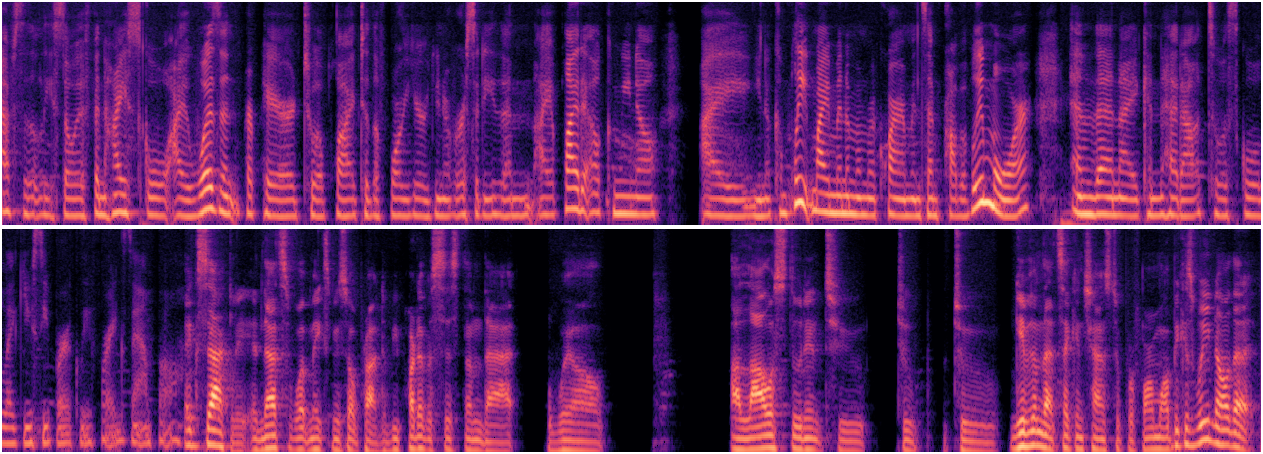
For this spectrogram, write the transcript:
Absolutely. So, if in high school I wasn't prepared to apply to the four year university, then I apply to El Camino. I, you know, complete my minimum requirements and probably more, and then I can head out to a school like UC Berkeley, for example. Exactly, and that's what makes me so proud to be part of a system that will allow a student to to to give them that second chance to perform well because we know that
